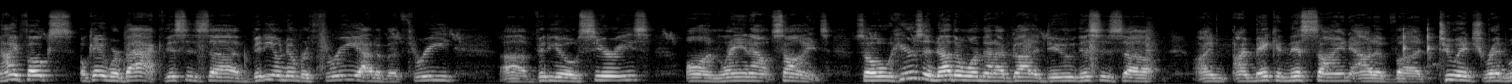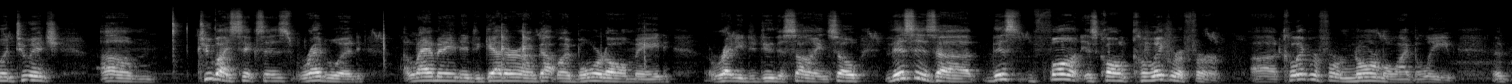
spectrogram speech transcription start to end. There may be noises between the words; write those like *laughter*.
Hi, folks. Okay, we're back. This is uh, video number three out of a three uh, video series on laying out signs. So here's another one that I've got to do. This is uh, I'm I'm making this sign out of uh, two inch redwood, two inch um, two by sixes redwood laminated together, and I've got my board all made ready to do the sign. So this is uh, this font is called Calligrapher, uh, Calligrapher Normal, I believe,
